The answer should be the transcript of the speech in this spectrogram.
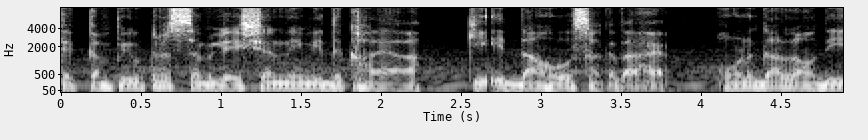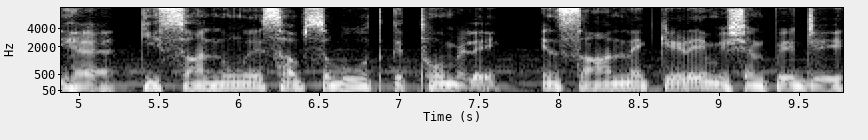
ਤੇ ਕੰਪਿਊਟਰ ਸਿਮੂਲੇਸ਼ਨ ਨੇ ਵੀ ਦਿਖਾਇਆ ਕਿ ਇਦਾਂ ਹੋ ਸਕਦਾ ਹੈ। ਹੁਣ ਗੱਲ ਆਉਂਦੀ ਹੈ ਕਿ ਸਾਨੂੰ ਇਹ ਸਭ ਸਬੂਤ ਕਿੱਥੋਂ ਮਿਲੇ, ਇਨਸਾਨ ਨੇ ਕਿਹੜੇ ਮਿਸ਼ਨ ਭੇਜੇ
